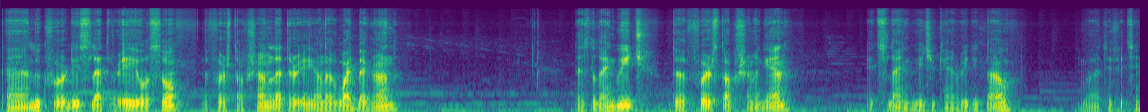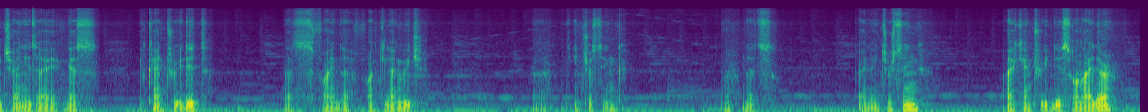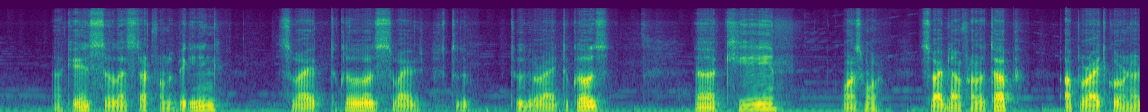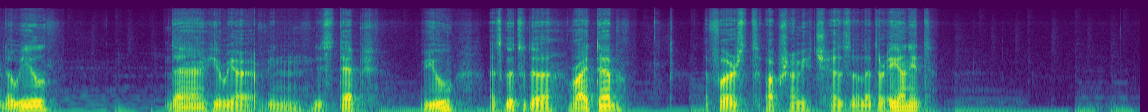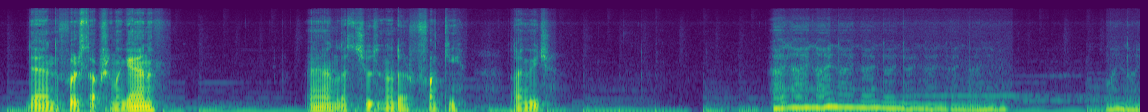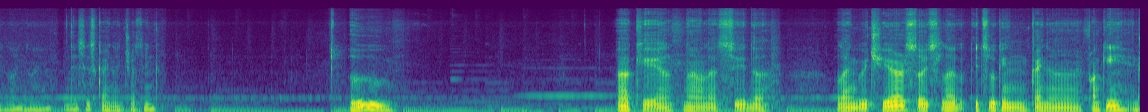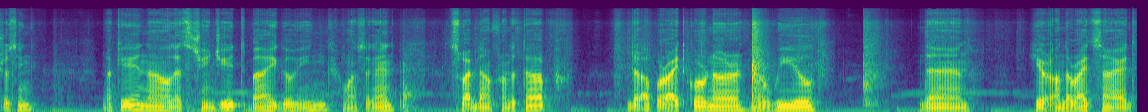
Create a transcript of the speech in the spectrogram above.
And look for this letter A also the first option letter A on a white background. That's the language the first option again it's language you can read it now. But if it's in Chinese I guess you can't read it. Let's find a funky language. Uh, interesting. Uh, that's kinda interesting. I can't read this one either. Okay so let's start from the beginning. Swipe to close swipe to the to the right to close. Okay once more swipe down from the top upper right corner the wheel. Then here we are in this tab view. Let's go to the right tab. The first option which has a letter A on it. Then the first option again. And let's choose another funky language This is kinda interesting. Ooh. Okay, now let's see the language here. So it's it's looking kinda funky, interesting. Okay, now let's change it by going once again. Swipe down from the top, the upper right corner, the wheel, then here on the right side,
